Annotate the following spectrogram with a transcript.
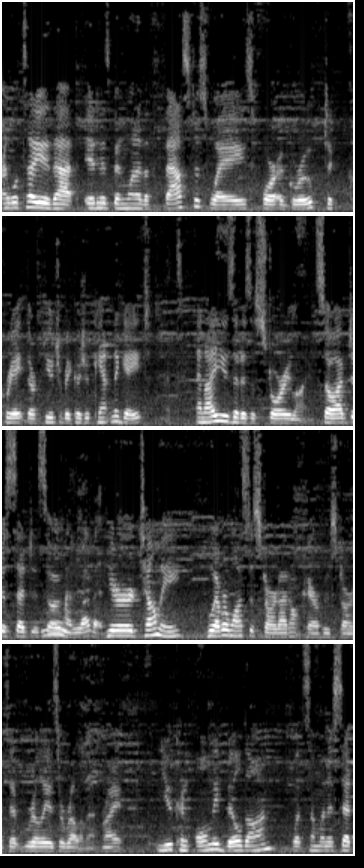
I will tell you that it has been one of the fastest ways for a group to create their future because you can't negate. And I use it as a storyline. So I've just said, to, so Mm, I love it. here, tell me, whoever wants to start, I don't care who starts, it really is irrelevant, right? You can only build on what someone has said.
